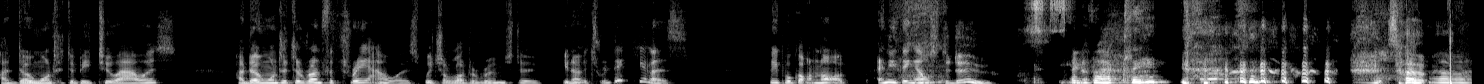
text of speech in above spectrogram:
I don't want it to be two hours. I don't want it to run for three hours, which a lot of rooms do. You know, it's ridiculous. People got not anything else to do. Exactly. so, uh.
